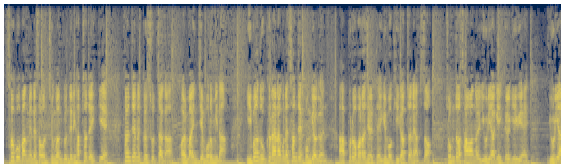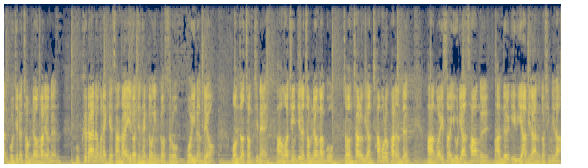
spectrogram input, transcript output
서부 방면에서 온 증원군들이 합쳐져 있기에 현재는 그 숫자가 얼마인지 모릅니다. 이번 우크라이나군의 선제 공격은 앞으로 벌어질 대규모 기갑전에 앞서 좀 더 상황을 유리하게 이끌기 위해 유리한 고지를 점령하려는 우크라이나군의 계산하에 이뤄진 행동인 것으로 보이는데요. 먼저 적진에 방어 진지를 점령하고 전차를 위한 참호를 파는 등 방어에서 유리한 상황을 만들기 위함이라는 것입니다.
